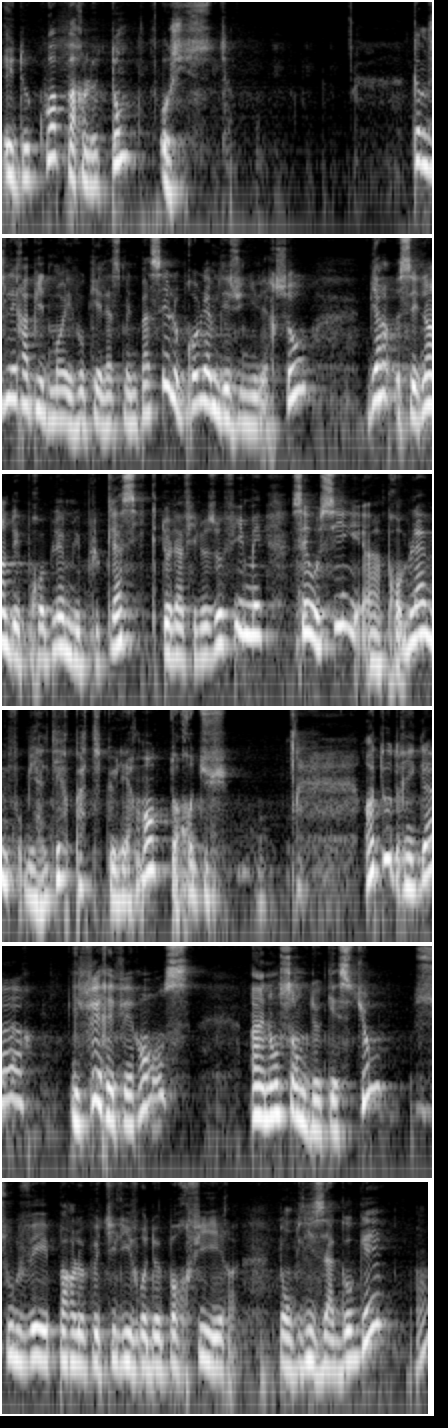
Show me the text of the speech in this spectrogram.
et de quoi parle-t-on au juste? Comme je l'ai rapidement évoqué la semaine passée, le problème des universaux, bien, c'est l'un des problèmes les plus classiques de la philosophie, mais c'est aussi un problème, il faut bien le dire, particulièrement tordu. En toute rigueur, il fait référence un ensemble de questions soulevées par le petit livre de Porphyre, donc Lisa Goguet, hein,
